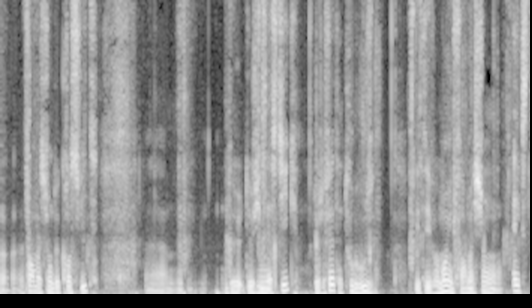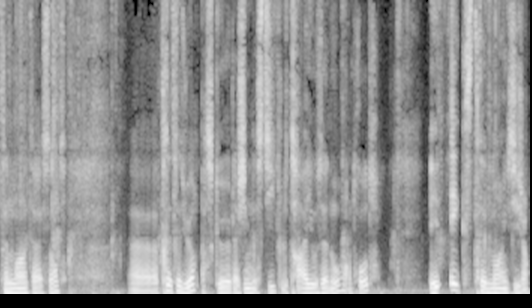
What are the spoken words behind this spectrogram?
euh, formation de CrossFit de, de, gymnastique que j'ai faite à Toulouse, qui était vraiment une formation extrêmement intéressante, très très dure parce que la gymnastique, le travail aux anneaux entre autres, est extrêmement exigeant.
